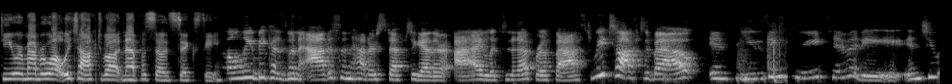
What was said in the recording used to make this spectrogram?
Do you remember what we talked about in episode 60? Only because when Addison had her stuff together, I looked it up real fast. We talked about infusing creativity into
